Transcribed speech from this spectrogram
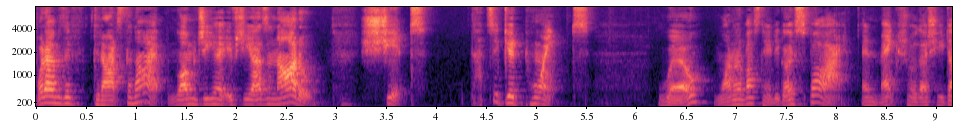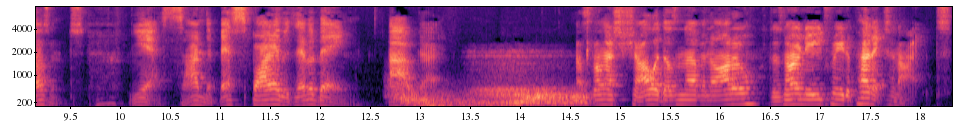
What happens if tonight's the night? What she if she has an idol? Shit. That's a good point. Well, one of us need to go spy and make sure that she doesn't. Yes, I'm the best spy there's ever been. Ah, okay. As long as Charlotte doesn't have an idol, there's no need for me to panic tonight.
